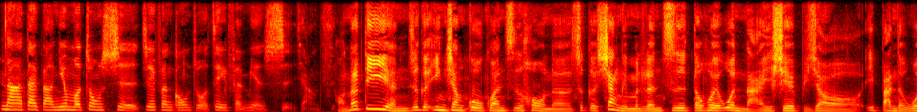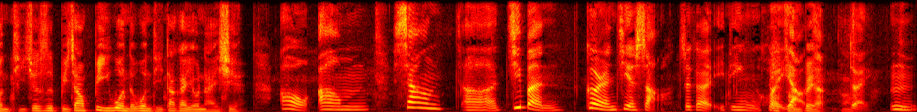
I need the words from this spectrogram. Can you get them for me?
那代表你有没有重视这份工作这一份面试这样子。好，那第一眼这个印象过关之后呢，这个像你们人资都会问哪一些比较一般的问题，就是比较必问的问题，大概有哪一些？哦，嗯，像呃，基本个人介绍这个一定会要的，对，嗯。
